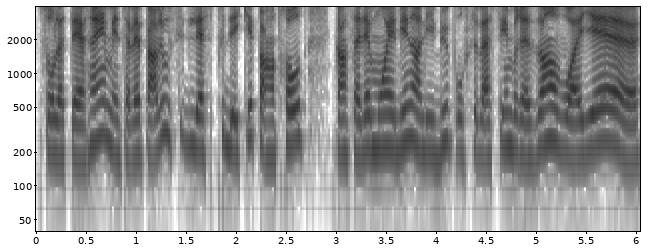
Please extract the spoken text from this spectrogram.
sur le terrain, mais tu avais parlé aussi de l'esprit d'équipe, entre autres, quand ça allait moins bien dans les buts pour Sébastien Brézan, on voyait euh,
